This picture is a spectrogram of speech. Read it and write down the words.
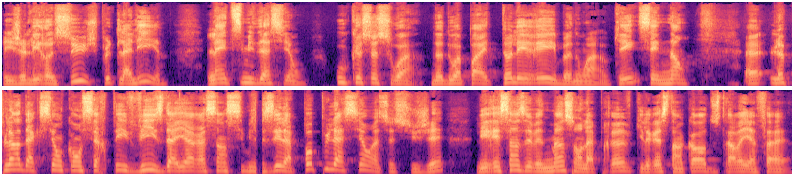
Et je l'ai reçue, je peux te la lire. L'intimidation, ou que ce soit, ne doit pas être tolérée, Benoît, OK? C'est non. Euh, le plan d'action concerté vise d'ailleurs à sensibiliser la population à ce sujet. Les récents événements sont la preuve qu'il reste encore du travail à faire.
